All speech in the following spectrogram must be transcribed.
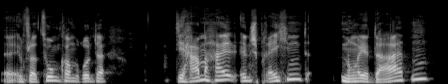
äh, Inflation kommt runter, die haben halt entsprechend neue Daten,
